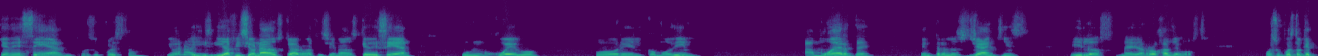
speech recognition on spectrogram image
que desean, por supuesto, y bueno, y aficionados, claro, aficionados que desean un juego por el comodín a muerte entre los Yankees y los Medias Rojas de Boston. Por supuesto que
